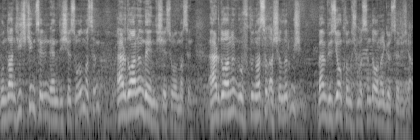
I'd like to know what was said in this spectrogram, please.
Bundan hiç kimsenin endişesi olmasın. Erdoğan'ın da endişesi olmasın. Erdoğan'ın ufku nasıl aşılırmış ben vizyon konuşmasında ona göstereceğim.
